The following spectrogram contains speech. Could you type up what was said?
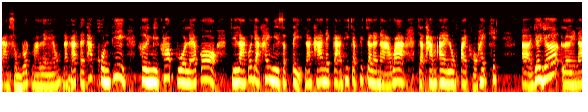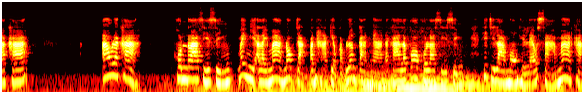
การสมรสมาแล้วนะคะ แต่ถ้าคนที่เคยมีครอบครัวแล้วก็จีราก็อยากให้มีสตินะคะ ในการที่จะพิจารณาว่าจะทำอะไรลงไปขอให้คิดเยอะๆเลยนะคะ เอาละค่ะคนราศีสิงห์ไม่มีอะไรมากนอกจากปัญหาเกี่ยวกับเรื่องการงานนะคะ แล้วก็คนราศีสิงห์ที่จีรามองเห็นแล้วสามารถค่ะ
